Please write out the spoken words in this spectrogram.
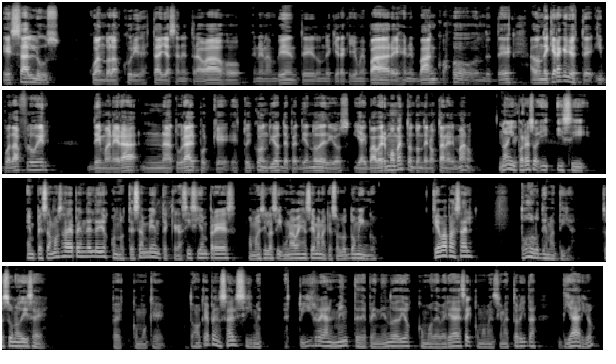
esa luz cuando la oscuridad está ya sea en el trabajo, en el ambiente, donde quiera que yo me pare, en el banco, donde esté, a donde quiera que yo esté y pueda fluir de manera natural porque estoy con Dios dependiendo de Dios y ahí va a haber momentos donde no está en el hermano. No, y por eso, y, y si empezamos a depender de Dios cuando esté ese ambiente, que casi siempre es, vamos a decirlo así, una vez en semana, que son los domingos, ¿qué va a pasar todos los demás días? Entonces uno dice, pues como que tengo que pensar si me estoy realmente dependiendo de Dios como debería de ser, como mencionaste ahorita, diario,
